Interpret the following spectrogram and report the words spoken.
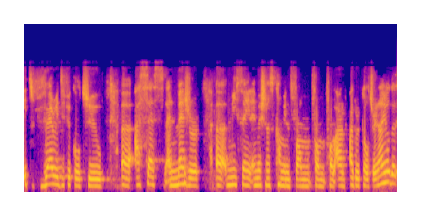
It's very difficult to assess and measure methane emissions coming from from from agriculture. And I know that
